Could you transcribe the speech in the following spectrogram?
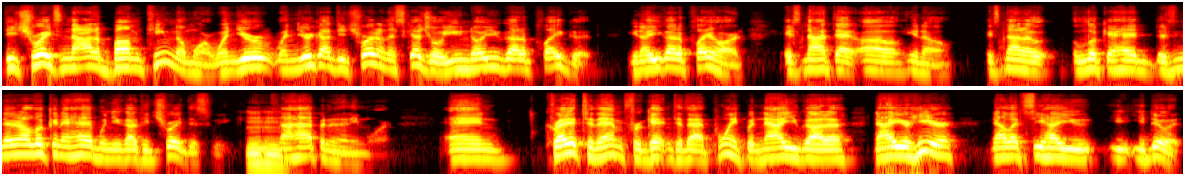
Detroit's not a bum team no more. When you're when you're got Detroit on the schedule, you know you got to play good. You know you got to play hard. It's not that oh you know it's not a look ahead. There's they're not looking ahead when you got Detroit this week. It's Mhm. not happening anymore. And credit to them for getting to that point. But now you gotta now you're here. Now let's see how you you, you do it.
